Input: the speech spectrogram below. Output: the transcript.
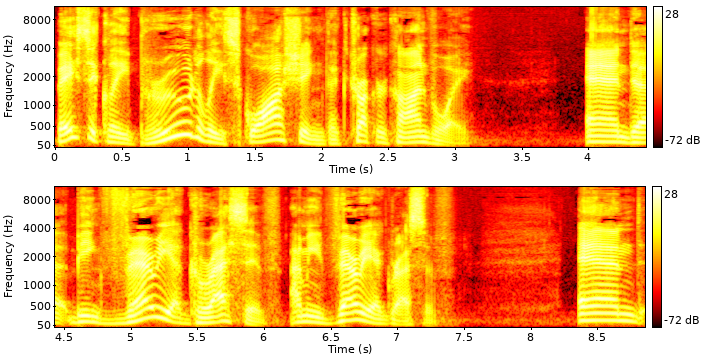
basically brutally squashing the trucker convoy and uh, being very aggressive. I mean, very aggressive. And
